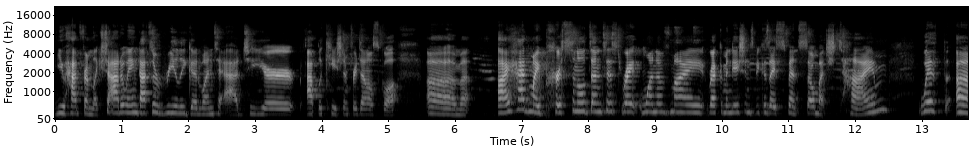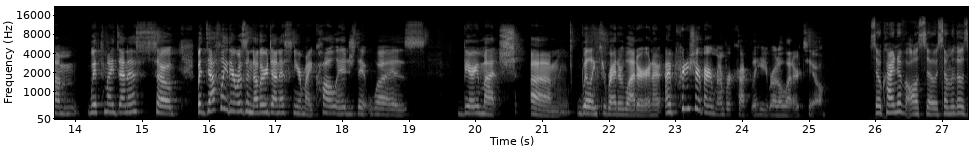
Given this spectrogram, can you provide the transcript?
you had from like shadowing, that's a really good one to add to your application for dental school. Um, I had my personal dentist write one of my recommendations because I spent so much time with um, with my dentist. So, but definitely there was another dentist near my college that was very much um, willing to write a letter, and I, I'm pretty sure if I remember correctly, he wrote a letter too. So, kind of also some of those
